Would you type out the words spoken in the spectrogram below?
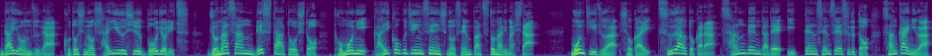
ライオンズが今年の最優秀防御率ジョナサン・レスター投手と共に外国人選手の先発となりました。モンキーズは初回ツーアウトから3連打で1点先制すると3回には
